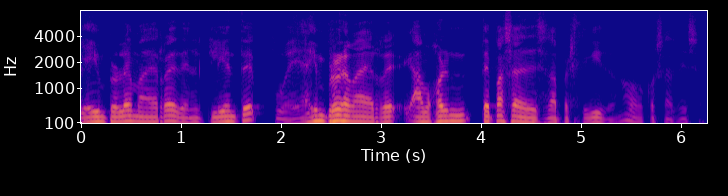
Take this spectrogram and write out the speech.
y hay un problema de red en el cliente, pues hay un problema de red. A lo mejor te pasa desapercibido, ¿no? O cosas de esas.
